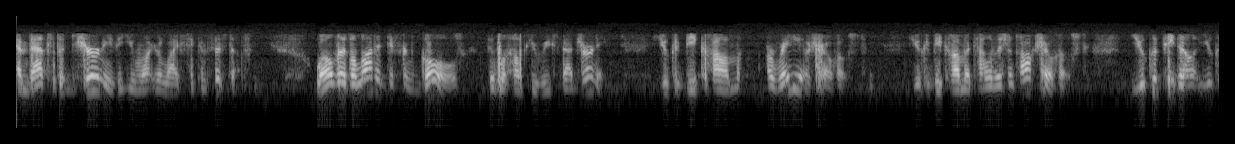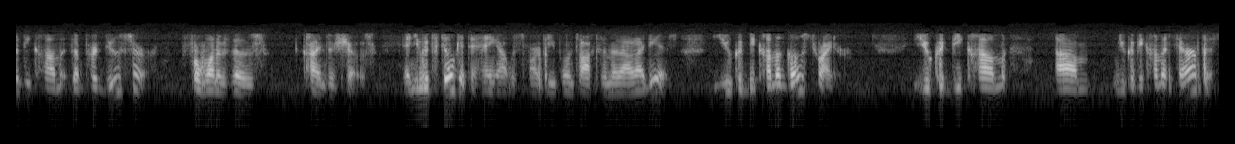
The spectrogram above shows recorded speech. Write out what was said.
And that's the journey that you want your life to consist of. Well, there's a lot of different goals that will help you reach that journey. You could become a radio show host. You could become a television talk show host. You could be you could become the producer for one of those kinds of shows, and you would still get to hang out with smart people and talk to them about ideas. You could become a ghostwriter. You could become um, you could become a therapist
